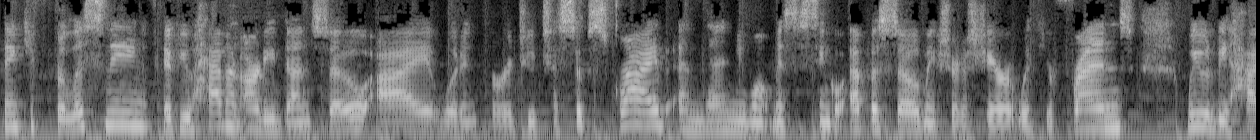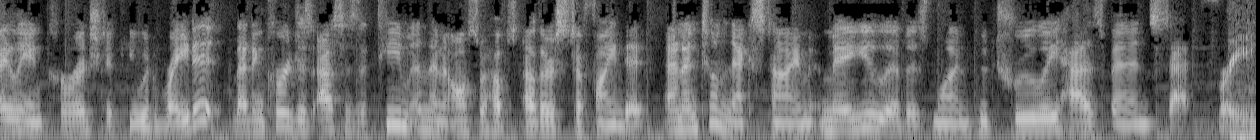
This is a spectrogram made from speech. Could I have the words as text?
Thank you for listening. If you haven't already done so, I would encourage you to subscribe and then you won't miss a single episode. Make sure to share it with your friends. We would be highly encouraged if you would rate it. That encourages us as a team and then it also helps others to find it. And until next time, may you live as one who truly has been set free.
